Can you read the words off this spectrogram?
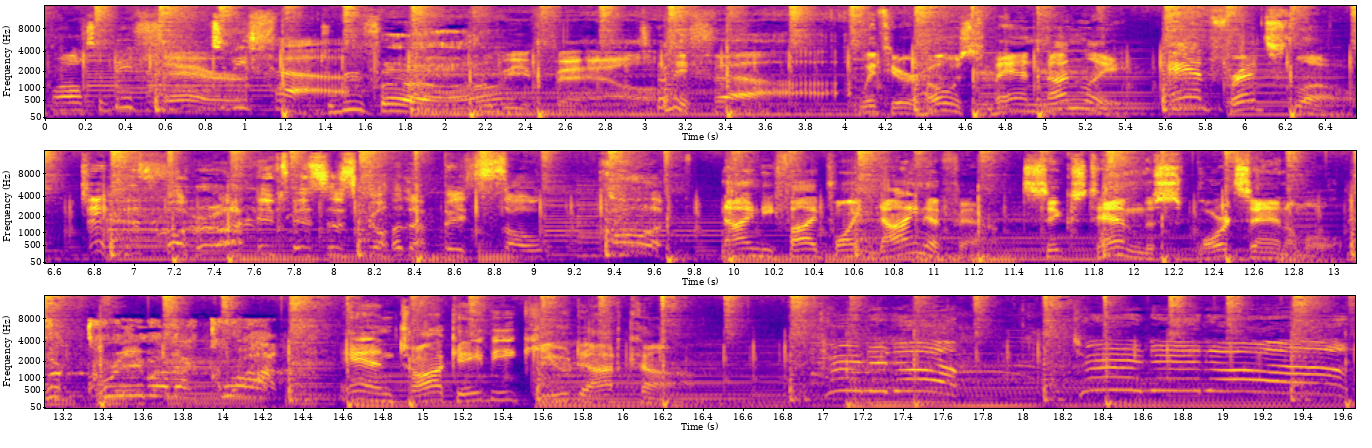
Well, to be fair. To be fair. To be fair. To be fair. To be fair. With your hosts, Van Nunley and Fred Slow. Alright, this is gonna be so good. 95.9 FM, 610 The Sports Animal. The cream of the crop. And TalkABQ.com. Turn it up! Turn it up!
